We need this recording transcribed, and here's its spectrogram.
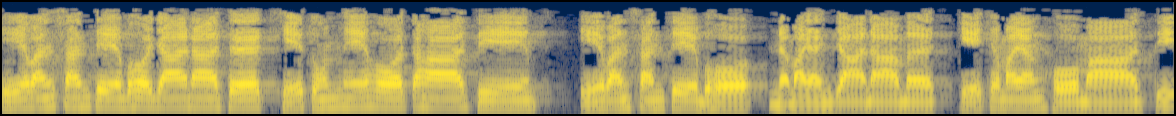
එවං සන්තේ භෝ ජානාත හේතුම් මේ හෝතහාති එවං සන්තේ බොහෝ නමයං ජානාම කේචමයං හෝමාති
